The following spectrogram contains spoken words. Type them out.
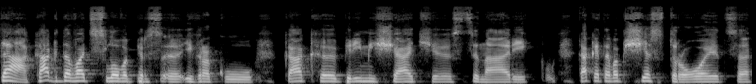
Да, как давать слово перс, э, игроку, как э, перемещать э, сценарий, как это вообще строится,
